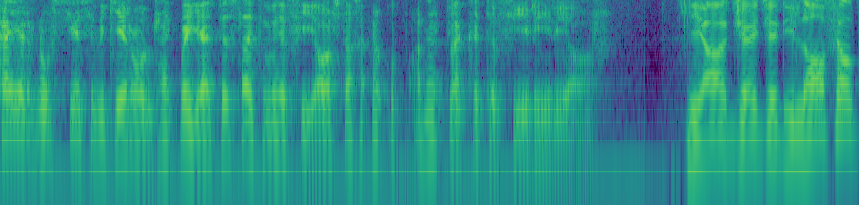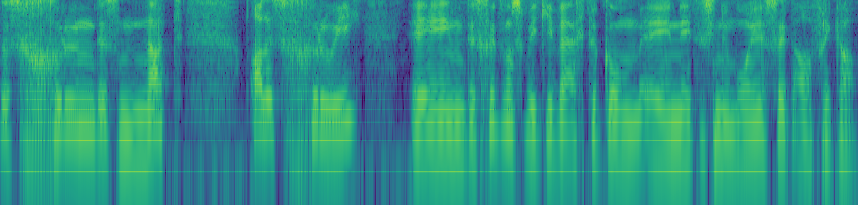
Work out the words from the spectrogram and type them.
kuier nog steeds 'n bietjie rond. Lyk my jy het besluit om jou verjaarsdag op ander plekke te vier hierdie jaar. Ja, JJ, die laafveld is groen, dis nat. Alles groei en dis goed om ons 'n bietjie weg te kom en net te sien hoe mooi is Suid-Afrika.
